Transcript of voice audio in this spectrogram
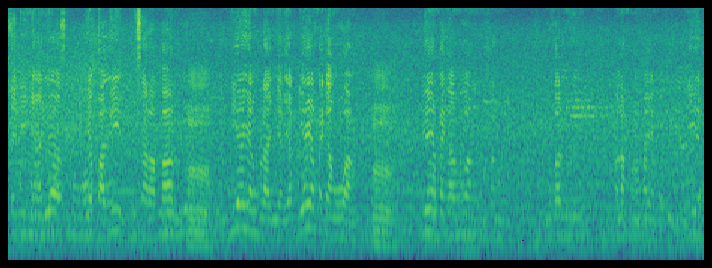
tadinya aja dia pagi beli sarapan. Hmm. dia yang belanja ya. Dia yang pegang uang. Hmm. dia yang pegang uang bukan bukan anak mama yang dia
